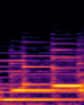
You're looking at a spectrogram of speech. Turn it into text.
Música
